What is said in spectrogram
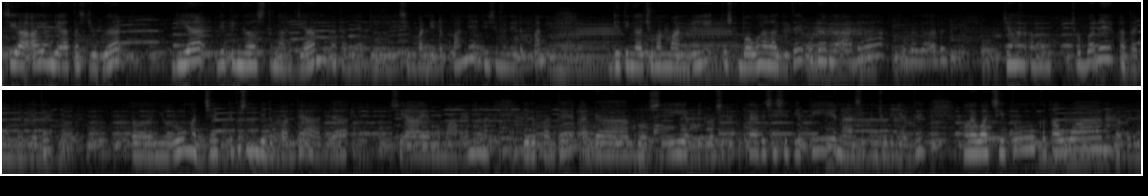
si AA yang di atas juga dia ditinggal setengah jam katanya disimpan di depan ya disimpan di depan. Ditinggal cuman mandi terus ke bawah lagi teh. Udah nggak ada udah nggak ada. Jangan eh, coba deh katanya tadi teh. Eh, nyuruh ngecek itu sana di depan teh ada si A yang kemarin. Sana di depan teh ada grosir di grosir itu teh ada CCTV nah si pencurinya teh ngelewat situ ketahuan katanya.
